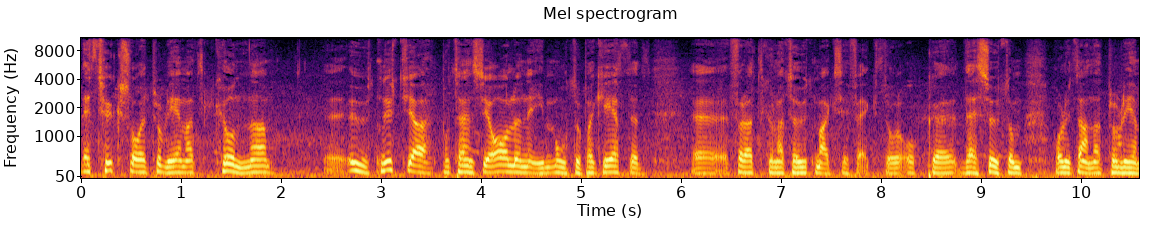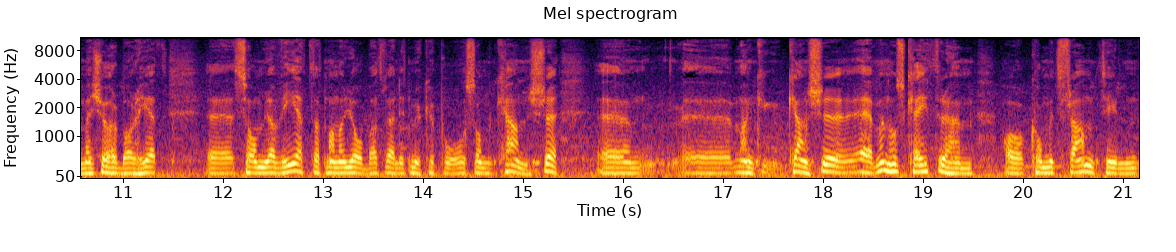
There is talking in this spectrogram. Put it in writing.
det tycks vara ett problem att kunna eh, utnyttja potentialen i motorpaketet eh, för att kunna ta ut maxeffekt. Och, och eh, dessutom har du ett annat problem med körbarhet eh, som jag vet att man har jobbat väldigt mycket på och som kanske ehm, man kanske även hos Caterham har kommit fram till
